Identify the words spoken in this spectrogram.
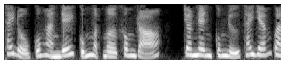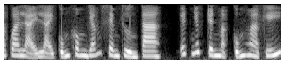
thái độ của hoàng đế cũng mập mờ không rõ, cho nên cung nữ thái giám qua qua lại lại cũng không dám xem thường ta, ít nhất trên mặt cũng hòa khí,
